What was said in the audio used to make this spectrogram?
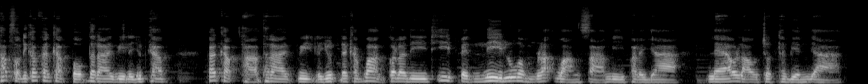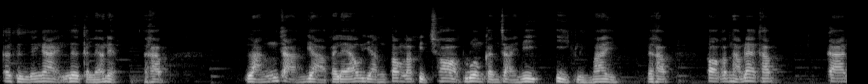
ครับสวัสดีครับแฟนคลับผมทนายวีรยุทธ์ครับแฟนคลับถามทนายวีรยุทธ์นะครับว่ากรณีที่เป็นหนี้ร่วมระหว่างสามีภรรยา แล้วเราจดทะเบียนหย่าก็คือง่ายๆ เลิกกันแล้วเนี่ยนะครับ หลังจากหย่าไปแล้วยังต้องรับผิดชอบร่วมกันจ่ายหนี้อีกหรือไม่นะครับตอบคำถามแรกครับ การ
